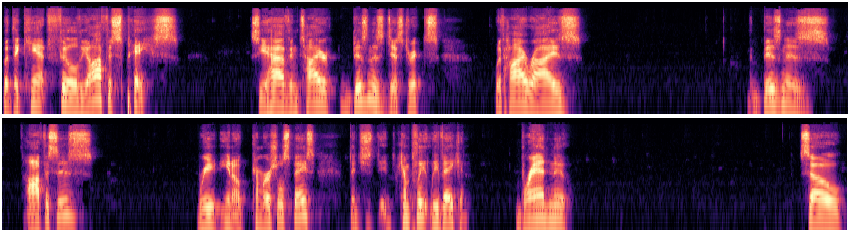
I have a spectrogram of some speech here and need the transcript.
but they can't fill the office space. So you have entire business districts with high rise business offices, re, you know, commercial space that just completely vacant, brand new. So,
